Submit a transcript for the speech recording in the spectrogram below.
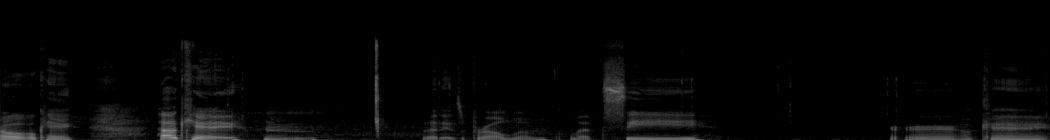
Oh, okay. Okay. Hmm. That is a problem. Let's see. Er, Okay.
